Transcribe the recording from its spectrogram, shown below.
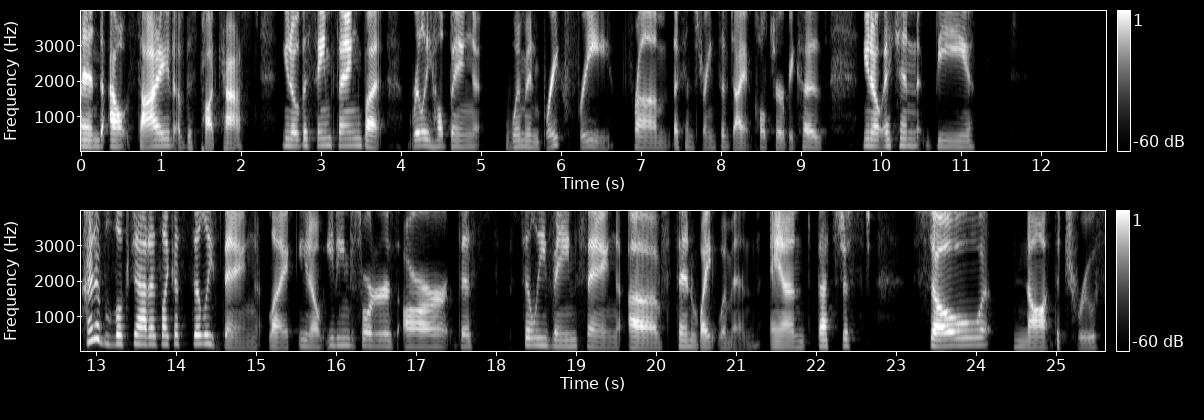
and outside of this podcast, you know, the same thing but really helping women break free from the constraints of diet culture because you know, it can be kind of looked at as like a silly thing. Like, you know, eating disorders are this silly, vain thing of thin white women. And that's just so not the truth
